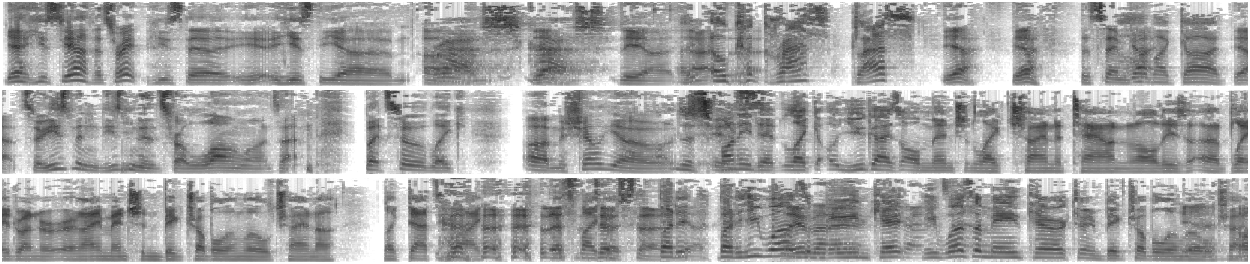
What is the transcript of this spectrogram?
Yeah, he's yeah, that's right. He's the he- he's the uh, Grass, uh, grass. Yeah, the uh, that- oh, uh, grass, glass. yeah, yeah, the same guy. Oh my god! Yeah, so he's been he's been doing this for a long, long time. But so like uh, Michelle Yeoh, It's is- funny that like you guys all mentioned like Chinatown and all these uh, Blade Runner, and I mentioned Big Trouble in Little China. Like that's my that's, That's my the go- touchstone, But yeah. it, but he was Blade a Runner, main cha- he was a main character in Big Trouble in Little China.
